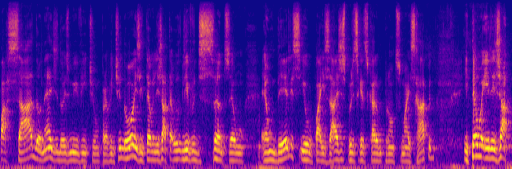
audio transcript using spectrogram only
passado, né, de 2021 para 22. Então ele já tá, o livro de Santos é um, é um deles e o Paisagens, por isso que eles ficaram prontos mais rápido. Então eles já,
